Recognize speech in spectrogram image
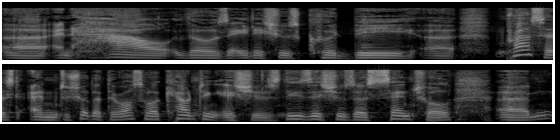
uh, and how those eight issues could be uh, processed, and to show that there are also accounting issues. These issues are central um,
